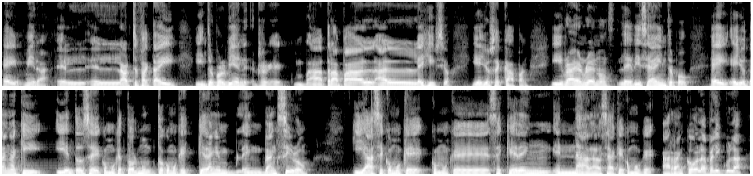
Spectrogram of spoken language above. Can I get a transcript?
hey, mira, el, el artifact ahí, Interpol viene, atrapa al, al egipcio y ellos se escapan. Y Ryan Reynolds le dice a Interpol, hey, ellos están aquí y entonces como que todo el mundo, como que quedan en, en blank zero y hace como que, como que se queden en nada. O sea, que como que arrancó la película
